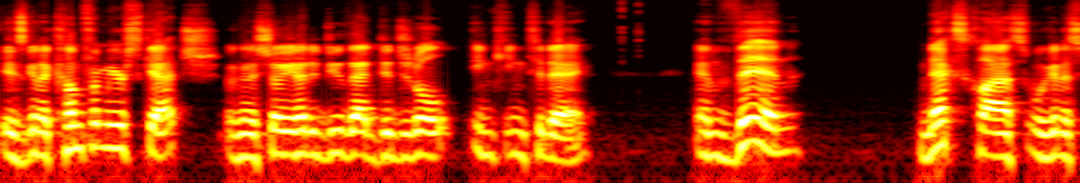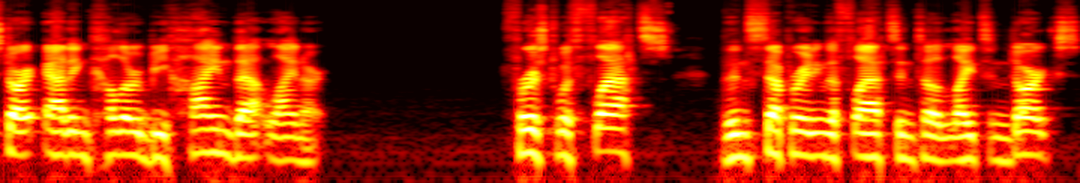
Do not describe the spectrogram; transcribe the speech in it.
is going to come from your sketch. I'm going to show you how to do that digital inking today. And then next class, we're going to start adding color behind that line art. First with flats, then separating the flats into lights and darks,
